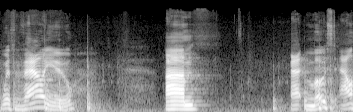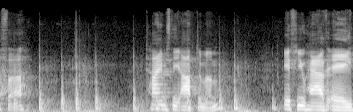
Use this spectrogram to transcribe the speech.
with value um, at most alpha times the optimum if you have a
